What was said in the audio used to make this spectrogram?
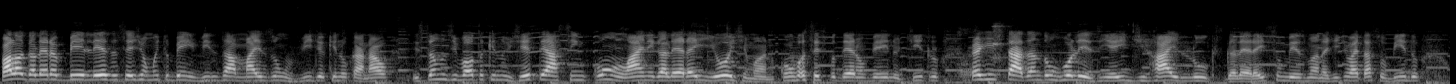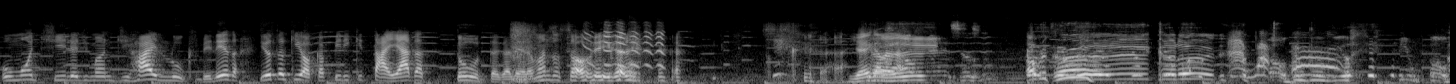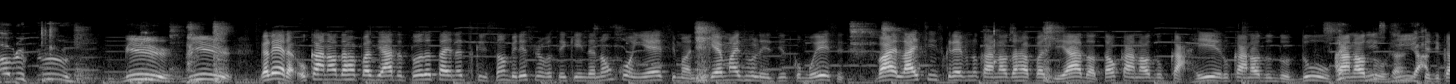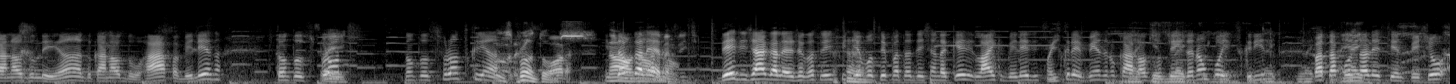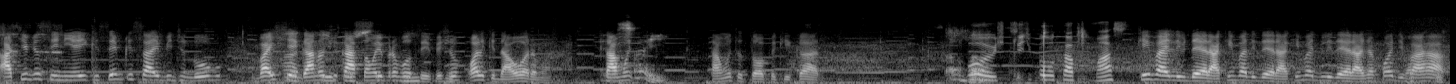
Fala galera, beleza? Sejam muito bem-vindos a mais um vídeo aqui no canal Estamos de volta aqui no GTA V Online, galera E hoje, mano, como vocês puderam ver aí no título Pra gente tá dando um rolezinho aí de Hilux, galera É isso mesmo, mano, a gente vai tá subindo um montilha de, mano, de Hilux, beleza? E eu tô aqui, ó, com a periquitaiada toda, galera Manda um salve aí, galera E aí, galera? Abre o cu! Caralho! Abre o cu! Beer, beer. Galera, o canal da rapaziada toda tá aí na descrição, beleza? Pra você que ainda não conhece, mano, e quer mais rolezinhos como esse, vai lá e se inscreve no canal da rapaziada, ó. Tá o canal do Carreiro, o canal do Dudu, o canal do Richard, o canal do Leandro, o canal do Rafa, beleza? Estão todos prontos? Estão todos prontos, crianças? Prontos. Então, Não, não, galera, não. Desde já, galera, já gostaria de pedir a você pra estar deixando aquele like, beleza? E se inscrevendo no canal se Like, você ainda like, não for inscrito. like, like, Pra tá fortalecendo, fechou? Ative o sininho aí que sempre que sair vídeo novo vai chegar Ative notificação aí pra você, fechou? Olha que da hora, mano. Tá É muito, aí. tá muito top aqui, cara. Pô, eu esqueci de colocar fumaça. Quem vai liderar? Quem vai liderar? Quem vai liderar? Já pode ir, vai, Rafa.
